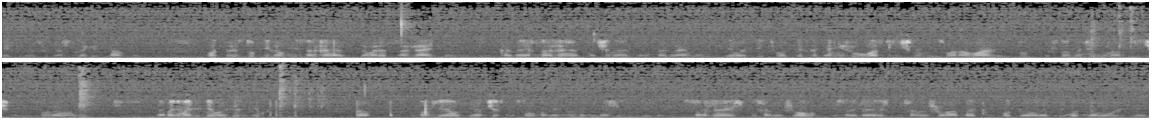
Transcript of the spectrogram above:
некоторых наших дагестанцев. Вот преступников не сажают, говорят, сажайте. Когда их сажают, начинают в Инстаграме делать вид, вот, дескать, они же у вас лично не своровали, тут что значит у нас лично ворование? Я, понимаете, дело здесь не в Потому что я вот, я, честно слово, понять не могу наших людей. Сажаешь – хорошо, не сажаешь – хорошо. А так, вот говорят, рыба с головы снег.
